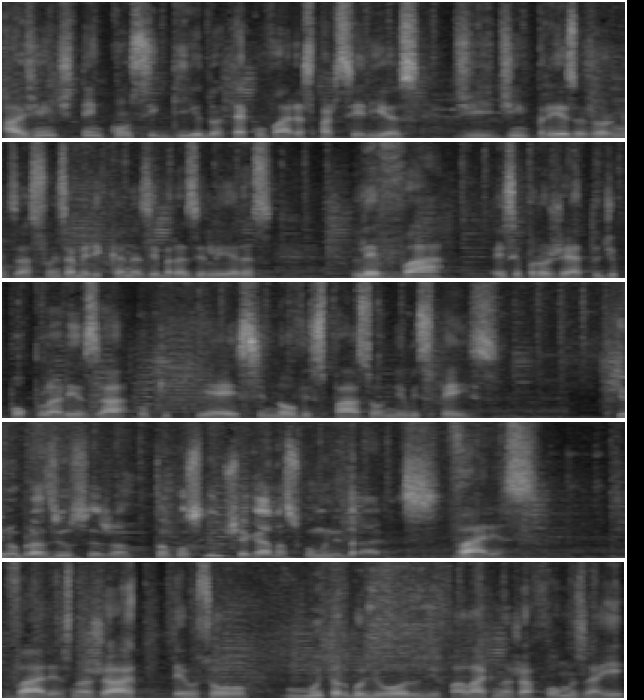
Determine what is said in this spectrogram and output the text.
a gente tem conseguido, até com várias parcerias de, de empresas, organizações americanas e brasileiras, levar esse projeto de popularizar o que, que é esse novo espaço, o New Space. Aqui no Brasil, vocês já estão conseguindo chegar nas comunidades? Várias, várias. Nós já, eu sou muito orgulhoso de falar que nós já fomos aí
